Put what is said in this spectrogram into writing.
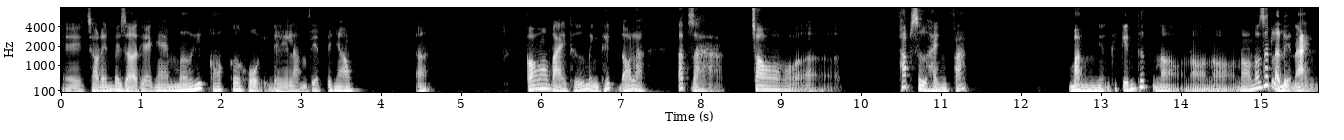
để, cho đến bây giờ thì anh em mới có cơ hội để làm việc với nhau đó có vài thứ mình thích đó là tác giả cho uh, pháp sư hành pháp bằng những cái kiến thức nó nó nó nó nó rất là điện ảnh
